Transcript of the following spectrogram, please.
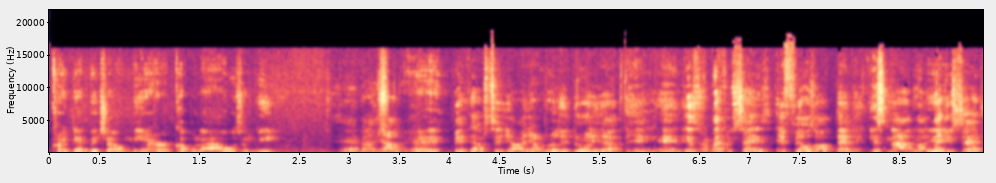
Crank that bitch out. Me and her a couple hours, and we, Yeah, nah, y'all, yeah. Big ups to y'all. Y'all really doing your thing, and it's Damn like right. you said, it's, it feels authentic. It's not It like like you said.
